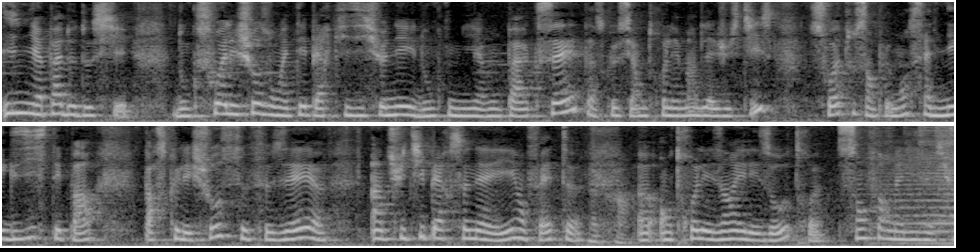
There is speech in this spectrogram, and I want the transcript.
il n'y a pas de dossier. Donc soit les choses ont été perquisitionnées et donc nous n'y avons pas accès parce que c'est entre les mains de la justice, soit tout simplement ça n'existait pas parce que les choses se faisaient euh, intuitif personnelles en fait euh, entre les uns et les autres sans formalisation.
